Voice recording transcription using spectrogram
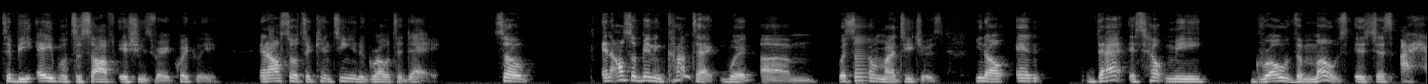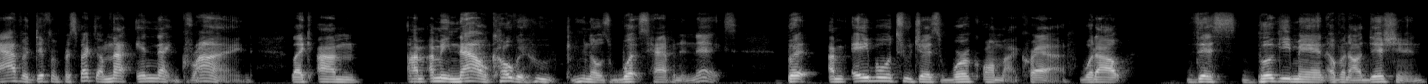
to be able to solve issues very quickly and also to continue to grow today. So, and also being in contact with um with some of my teachers, you know, and that has helped me grow the most. It's just I have a different perspective. I'm not in that grind. Like I'm I mean now COVID, who who knows what's happening next. But I'm able to just work on my craft without this boogeyman of an audition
